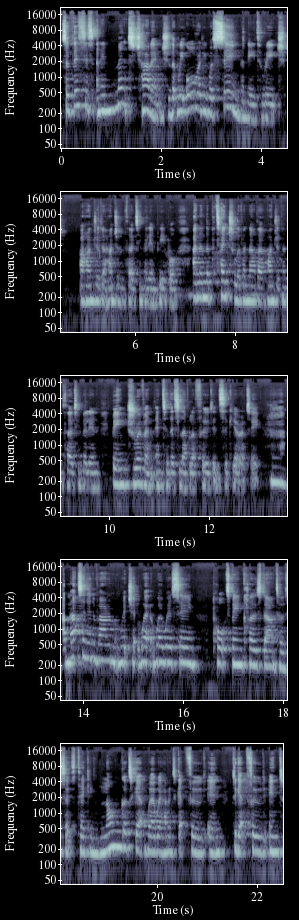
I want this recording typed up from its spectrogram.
So this is an immense challenge that we already were seeing the need to reach 100, 130 million people, and then the potential of another 130 million being driven into this level of food insecurity. Mm. And that's in an environment which where, where we're seeing ports being closed down to so it's taking longer to get where we're having to get food in to get food into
